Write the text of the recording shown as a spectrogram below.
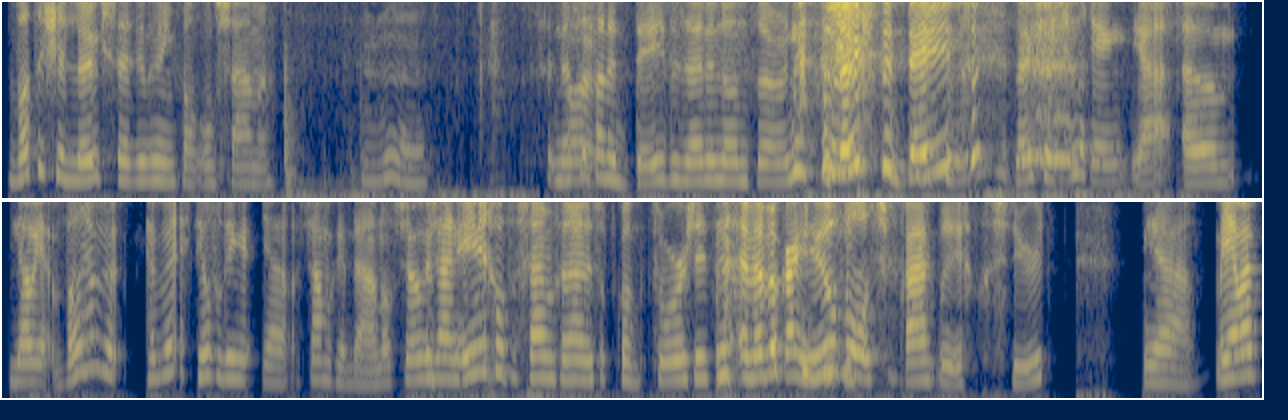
wat is je leukste herinnering van ons samen? Mhm. Net Oh. zo van het daten zijn en dan zo'n leukste date. Leukste herinnering, ja. ehm, nou ja, wat hebben we, hebben we echt heel veel dingen ja, samen gedaan of zo? We Het zijn, enige wat we samen gedaan is op kantoor zitten. En we hebben elkaar heel veel spraakberichten gestuurd. ja. Maar ja, maar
